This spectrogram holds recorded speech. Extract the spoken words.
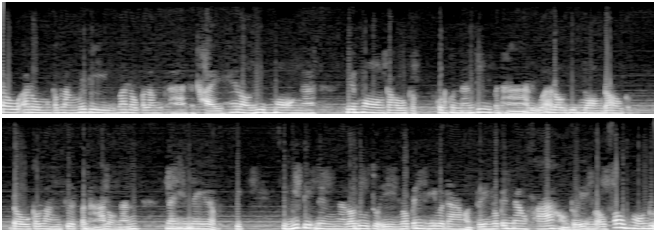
เราอารมณ์กำลังไม่ดีหรือว่าเรากำลังมีปัญหากับใครให้เรายืนมองนะยืนมองเรากับคนคนนั้นที่มีปัญหา หรือว่าเรายืนมองเรากับเรากำลังเกิดปัญหาเหล่านั้น ในในแบบอีกอีกมิติหนึ่งอะเราดูตัวเองเราเป็นเทวดาของตัวเอง เราเป็นนางฟ้าของตัวเอง เราเฝ้ามองดู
